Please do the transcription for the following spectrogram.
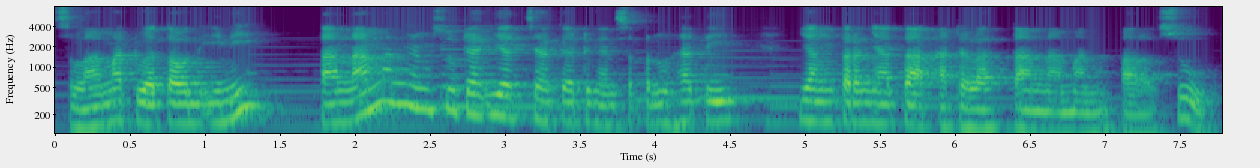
Selama dua tahun ini, tanaman yang sudah ia jaga dengan sepenuh hati yang ternyata adalah tanaman palsu.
